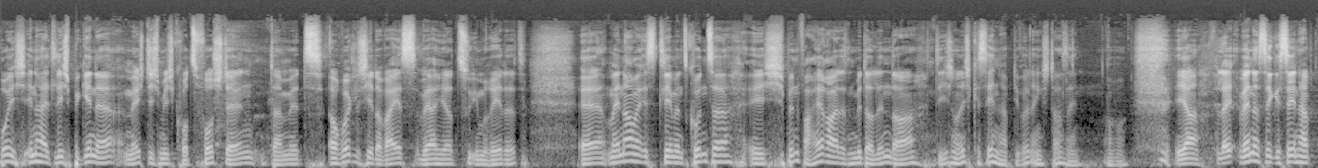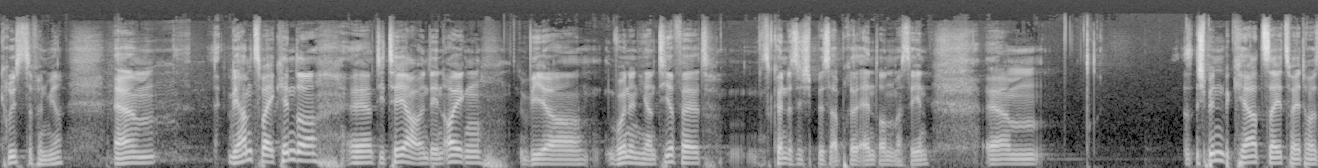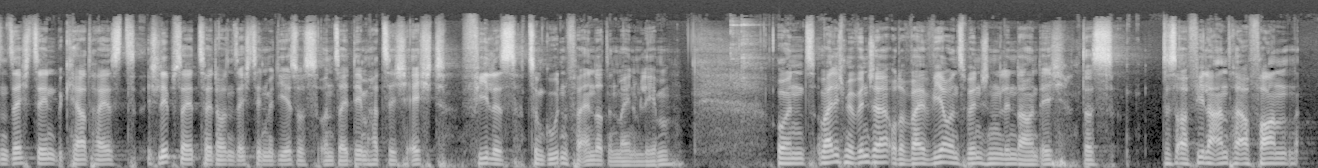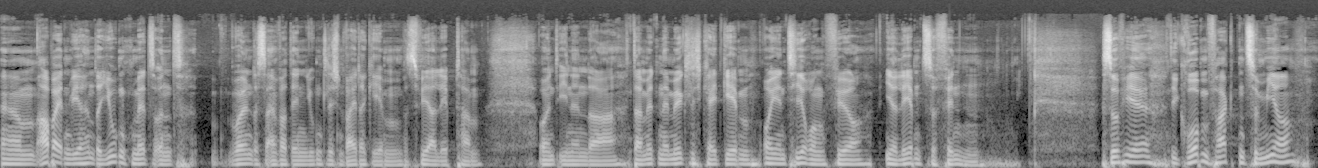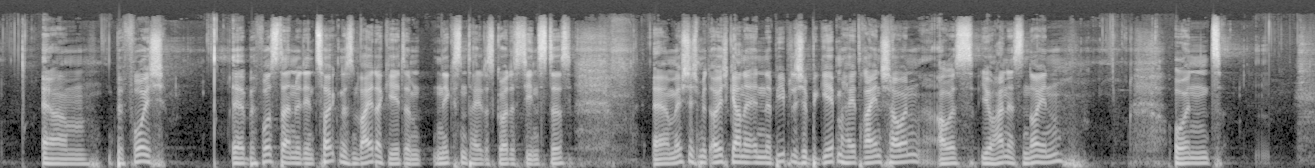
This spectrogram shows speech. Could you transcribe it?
bevor ich inhaltlich beginne, möchte ich mich kurz vorstellen, damit auch wirklich jeder weiß, wer hier zu ihm redet. Äh, mein Name ist Clemens Kunze. Ich bin verheiratet mit der Linda, die ich noch nicht gesehen habe. Die wollte eigentlich da sein. Aber ja, wenn ihr sie gesehen habt, grüßt sie von mir. Ähm, wir haben zwei Kinder, äh, die Thea und den Eugen. Wir wohnen hier in Tierfeld. Das könnte sich bis April ändern, mal sehen. Ähm, ich bin bekehrt seit 2016. Bekehrt heißt, ich lebe seit 2016 mit Jesus und seitdem hat sich echt vieles zum Guten verändert in meinem Leben. Und weil ich mir wünsche, oder weil wir uns wünschen, Linda und ich, dass das auch viele andere erfahren, ähm, arbeiten wir in der Jugend mit und wollen das einfach den Jugendlichen weitergeben, was wir erlebt haben und ihnen da damit eine Möglichkeit geben, Orientierung für ihr Leben zu finden. So viel die groben Fakten zu mir. Ähm, bevor ich äh, bevor es dann mit den Zeugnissen weitergeht im nächsten Teil des Gottesdienstes, äh, möchte ich mit euch gerne in eine biblische Begebenheit reinschauen aus Johannes 9. Und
